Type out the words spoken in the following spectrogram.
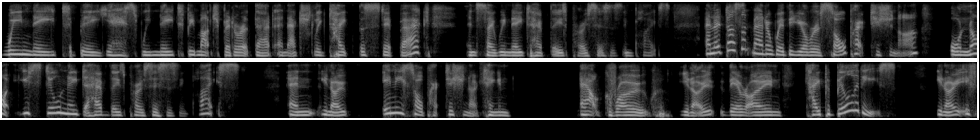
We need to be, yes, we need to be much better at that and actually take the step back and say we need to have these processes in place. And it doesn't matter whether you're a sole practitioner or not, you still need to have these processes in place. And, you know, any sole practitioner can outgrow, you know, their own capabilities. You know, if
